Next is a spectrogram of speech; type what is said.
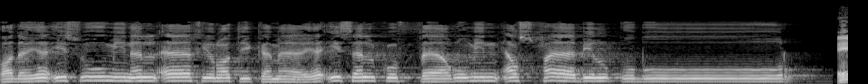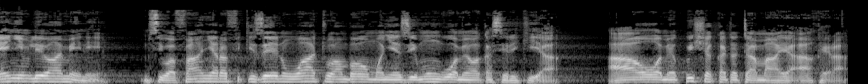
قد يئسوا من الاخره كما يئس الكفار من اصحاب القبور Enyi mlioamini, msiwafanye rafiki zenu watu ambao Mwenyezi Mungu amewakasirikia au wamekwisha kata tamaa ya akhera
